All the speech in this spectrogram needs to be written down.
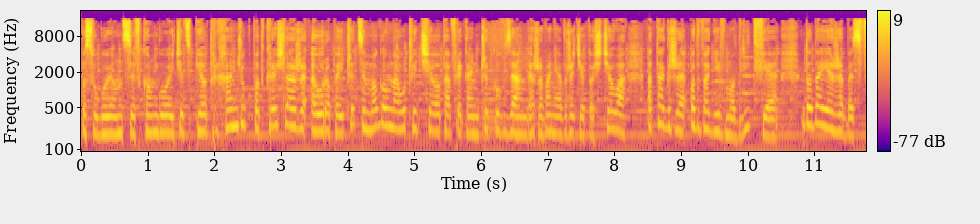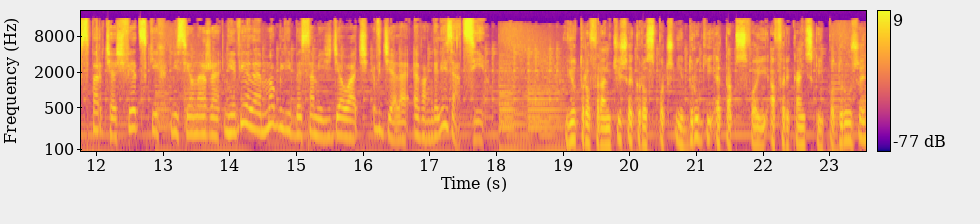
Posługujący w Kongu ojciec Piotr Handziuk podkreśla, że Europejczycy mogą nauczyć się od Afrykańczyków zaangażowania w życie Kościoła, a także odwagi w modlitwie. Dodaje, że bez wsparcia świeckich misjonarze niewiele mogliby sami zdziałać w dziele ewangelizacji. Jutro Franciszek rozpocznie drugi etap swojej afrykańskiej podróży.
